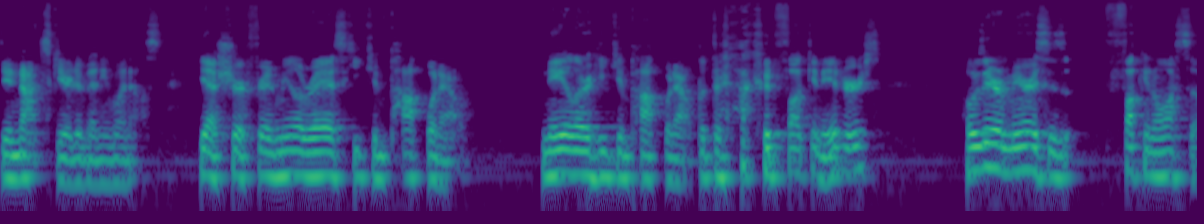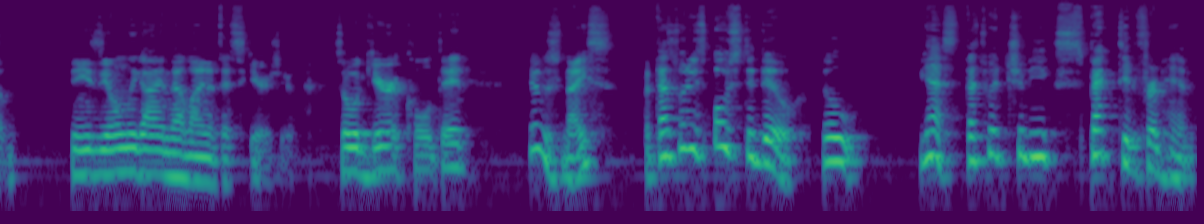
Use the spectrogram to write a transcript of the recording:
You're not scared of anyone else. Yeah, sure. Franmil Reyes, he can pop one out. Naylor, he can pop one out, but they're not good fucking hitters. Jose Ramirez is fucking awesome. And he's the only guy in that lineup that scares you. So what Gerrit Cole did, it was nice. But that's what he's supposed to do. So yes, that's what should be expected from him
